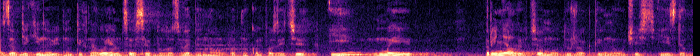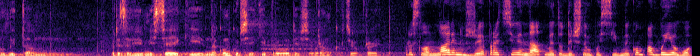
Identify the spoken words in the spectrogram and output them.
завдяки новітнім технологіям, це все було зведено в одну композицію, і ми прийняли в цьому дуже активну участь і здобули там призові місця, які на конкурсі, який проводився в рамках цього проєкту. Руслан Ларін вже працює над методичним посібником, аби його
